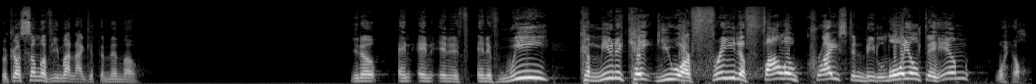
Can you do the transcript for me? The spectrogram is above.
Because some of you might not get the memo. You know, and, and, and, if, and if we communicate you are free to follow Christ and be loyal to Him, well,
